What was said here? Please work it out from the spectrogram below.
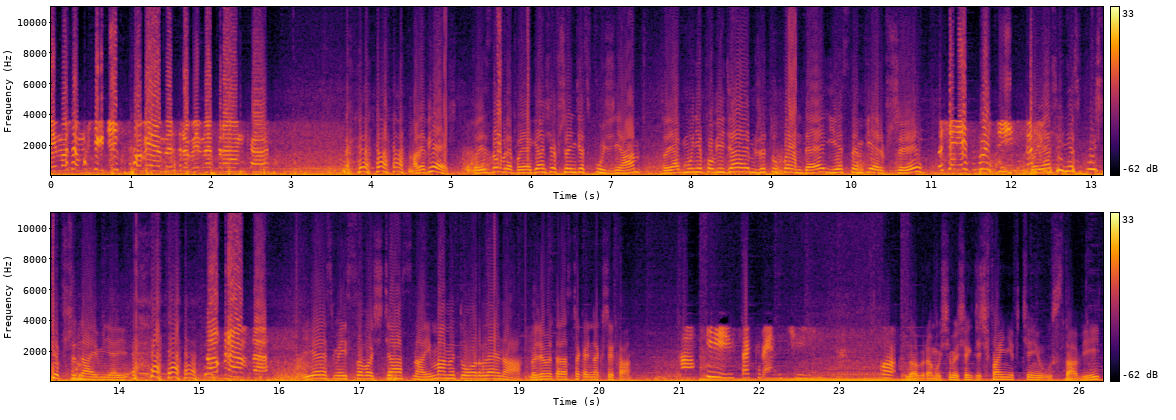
Ej, może mu się gdzieś schowiemy, zrobimy pranka. Ale wiesz, to jest dobre, bo jak ja się wszędzie spóźniam, to jak mu nie powiedziałem, że tu będę i jestem pierwszy, To się nie spóźni. to ja się nie spóźnię przynajmniej. No prawda. Jest miejscowość ciasna i mamy tu Orlena. Będziemy teraz czekać na Krzycha. A. I zakręci. O, Dobra, musimy się gdzieś fajnie w cieniu ustawić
